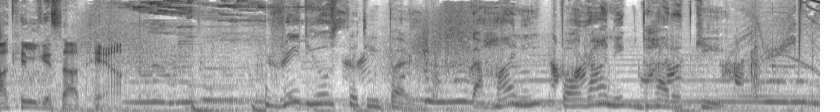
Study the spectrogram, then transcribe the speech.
अखिल के साथ हैं आप। रेडियो सिटी पर कहानी पौराणिक भारत की।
